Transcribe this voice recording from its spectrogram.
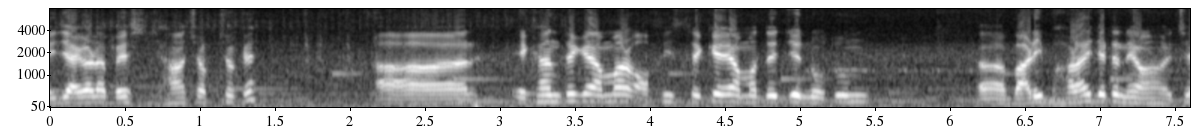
এই জায়গাটা বেশ ঝাঁ চকচকে। আর এখান থেকে আমার অফিস থেকে আমাদের যে নতুন বাড়ি ভাড়ায় যেটা নেওয়া হয়েছে,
